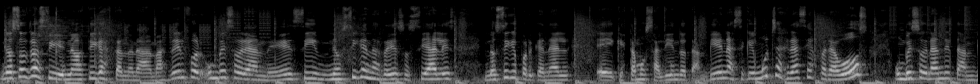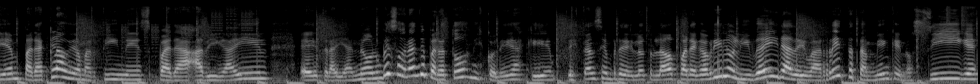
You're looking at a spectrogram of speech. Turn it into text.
nosotros sí, no estoy gastando nada más. Delfor, un beso grande, ¿eh? sí, nos sigue en las redes sociales, nos sigue por canal eh, que estamos saliendo también. Así que muchas gracias para vos. Un beso grande también para Claudia Martínez, para Abigail eh. Un beso grande para todos mis colegas que están siempre del otro lado. Para Gabriel Oliveira de Barreta también, que nos sigue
